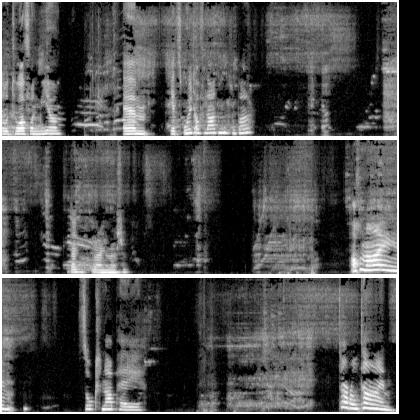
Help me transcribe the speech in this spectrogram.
So, Tor von mir. Ähm, jetzt Ult aufladen, super. Dann reinrushen. Och nein! So knapp, hey. Turbo Time!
